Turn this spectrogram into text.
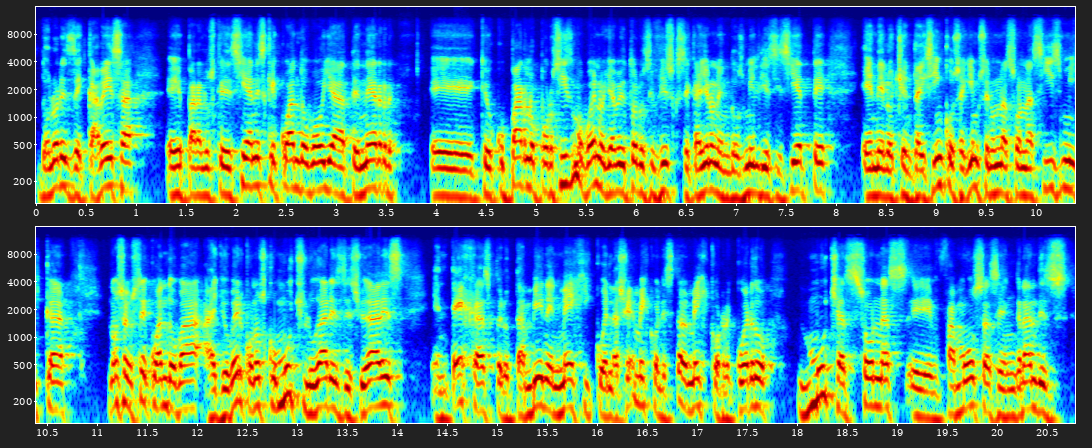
dolores de cabeza para los que decían es que cuando voy a tener eh, que ocuparlo por sismo. Bueno, ya vio todos los edificios que se cayeron en 2017, en el 85 seguimos en una zona sísmica. No sé usted cuándo va a llover. Conozco muchos lugares de ciudades en Texas, pero también en México, en la Ciudad de México, el Estado de México. Recuerdo muchas zonas eh, famosas en grandes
